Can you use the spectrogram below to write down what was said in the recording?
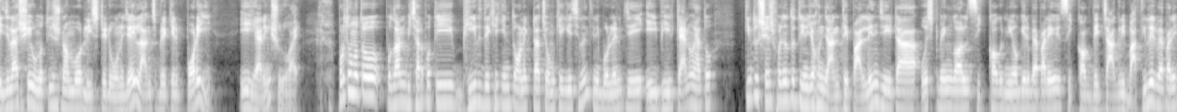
এজলাসে উনত্রিশ নম্বর লিস্টের অনুযায়ী লাঞ্চ ব্রেকের পরেই এই হিয়ারিং শুরু হয়। প্রথমত প্রধান বিচারপতি ভিড় দেখে কিন্তু অনেকটা চমকে গিয়েছিলেন। তিনি বললেন যে, এই ভিড় কেন এত কিন্তু শেষ পর্যন্ত তিনি যখন জানতে পারলেন যে এটা ওয়েস্ট বেঙ্গল শিক্ষক নিয়োগের ব্যাপারে, শিক্ষকদের চাকরি বাতিলের ব্যাপারে,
